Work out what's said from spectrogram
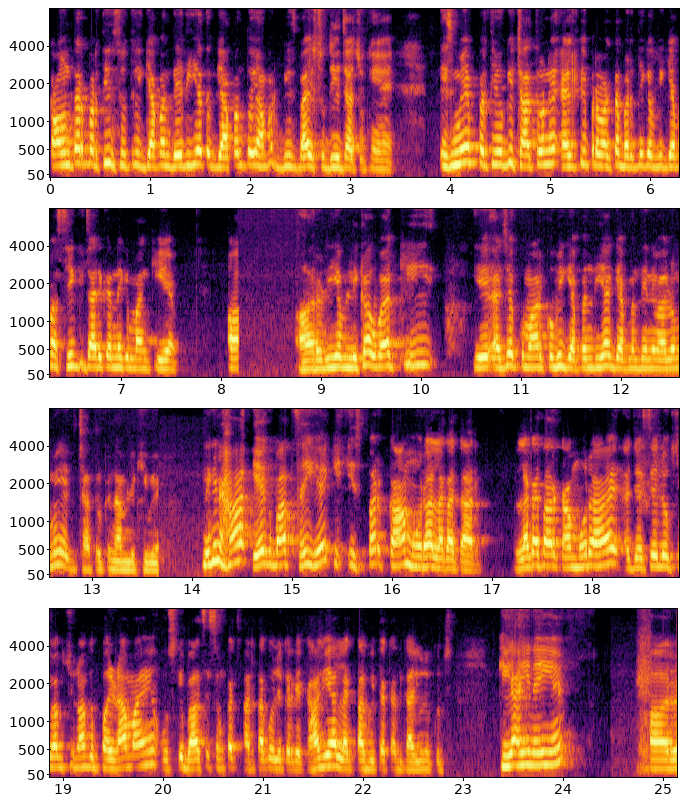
काउंटर पर तीन सूत्री ज्ञापन दे दिया तो ज्ञापन तो यहाँ पर बीस बाईस दिए जा चुके हैं। इसमें प्रतियोगी छात्रों ने एलटी प्रवक्ता भर्ती का विज्ञापन शीघ्र जारी करने की मांग की है। और ये लिखा हुआ कि ये अजय कुमार को भी ज्ञापन दिया, ज्ञापन देने वालों में छात्रों के नाम लिखे हुए लेकिन हाँ एक बात सही है कि इस पर काम हो रहा लगातार। लगातार काम हो रहा है, जैसे लोकसभा चुनाव के परिणाम आए हैं, उसके बाद से संकट अर्ता को लेकर के कहा गया, लगता अभी तक अधिकारियों ने कुछ किया ही नहीं है। और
